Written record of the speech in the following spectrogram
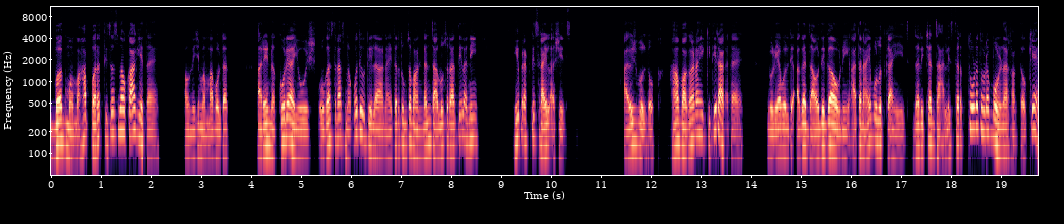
"बघ मम्मा, हा परत तिचंच नाव का घेत आहे?" अवनीची मम्मा बोलतात, "अरे नको रे आयुष, उगाच त्रास नको देऊ तिला, नाहीतर तुमचं भांडण चालूच राहतील आणि ही प्रॅक्टिस राहील अशीच." आयुष बोलतो, "हा बघा ना, हे किती रागात आहे." गुडिया बोलते, "अगं जाऊ दे ग अवनी, आता नाही बोलत काहीच. जर इच्छा झालीच तर थोडं-थोडं बोलणार फक्त, ओके?"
